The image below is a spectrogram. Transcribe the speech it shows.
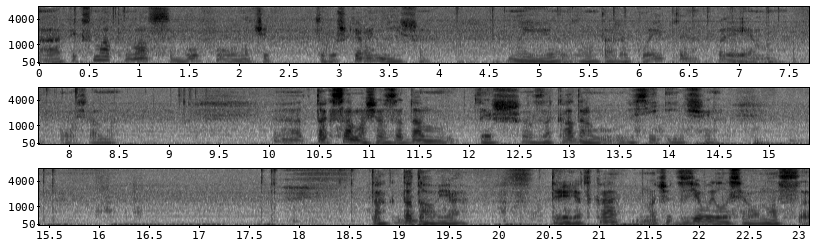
А Pixmap у нас був значить, трошки раніше. Ми її завантажили плейт PM. Ось воно. Е, Так само зараз задам теж за кадром всі інші. Так, додав я три рядка. Значить, з'явилося у нас е,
